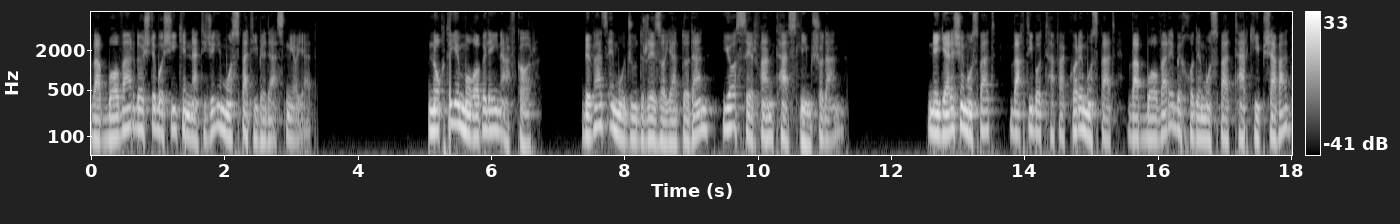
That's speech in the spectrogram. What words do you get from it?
و باور داشته باشی که نتیجه مثبتی به دست می آید. نقطه مقابل این افکار به وضع موجود رضایت دادن یا صرفا تسلیم شدن نگرش مثبت وقتی با تفکر مثبت و باور به خود مثبت ترکیب شود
